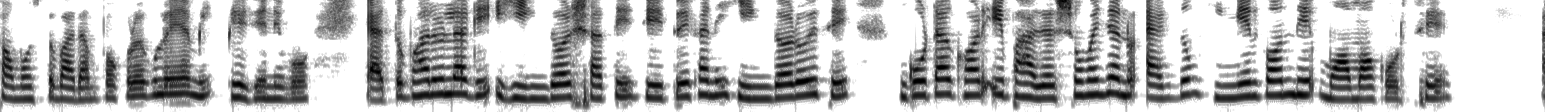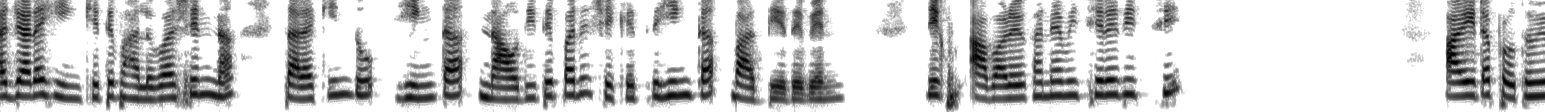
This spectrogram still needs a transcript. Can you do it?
সমস্ত বাদাম পকোড়াগুলোই আমি ভেজে নেব। এত ভালো লাগে হিং দেওয়ার সাথে, যেহেতু এখানে হিং দেওয়া রয়েছে, গোটা ঘর এই ভাজার সময় যেন একদম হিঙের গন্ধে ম করছে। আর যারা হিং খেতে ভালোবাসেন না, তারা কিন্তু হিংটা নাও দিতে পারেন, সেক্ষেত্রে হিংটা বাদ দিয়ে দেবেন। দেখুন, আবারও এখানে আমি ছেড়ে দিচ্ছি। আর এটা প্রথমে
